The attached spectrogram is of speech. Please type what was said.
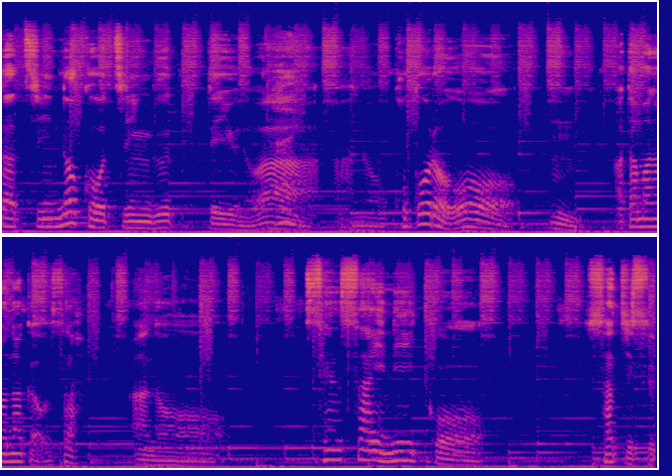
たちのコーチングっていうのは、はあの心を、うん、頭の中をさあの繊細にこう察知する、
